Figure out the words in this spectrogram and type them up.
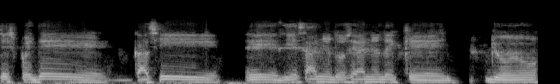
después de casi 10 años, 12 años de que yo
